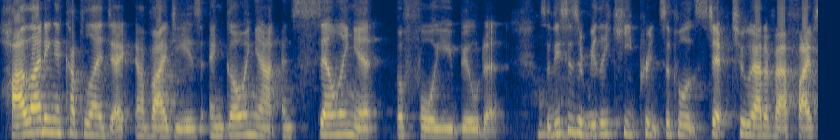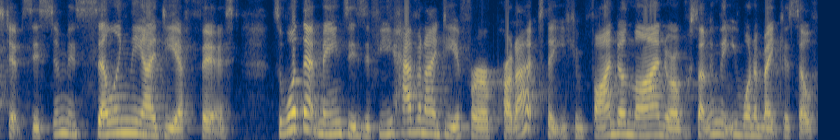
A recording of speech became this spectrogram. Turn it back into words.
highlighting a couple of ideas and going out and selling it before you build it. So this is a really key principle. It's step two out of our five step system is selling the idea first. So what that means is if you have an idea for a product that you can find online or something that you want to make yourself,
